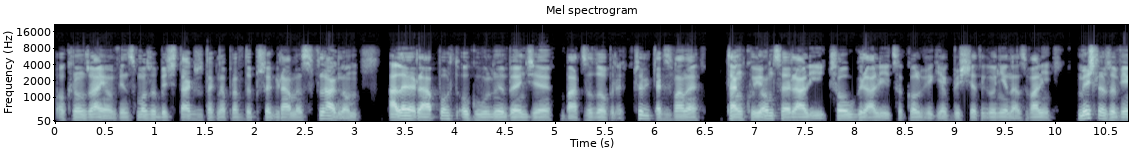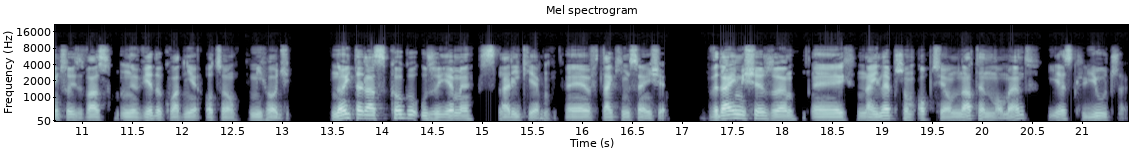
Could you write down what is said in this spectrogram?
okrążają. Więc może być tak, że tak naprawdę przegramy z flagą, ale raport ogólny będzie bardzo dobry, czyli tak zwane tankujące rally, czołg rally, cokolwiek jakbyście tego nie nazwali. Myślę, że większość z Was wie dokładnie o co mi chodzi. No i teraz kogo użyjemy starikiem e, w takim sensie? Wydaje mi się, że e, najlepszą opcją na ten moment jest Liucze.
